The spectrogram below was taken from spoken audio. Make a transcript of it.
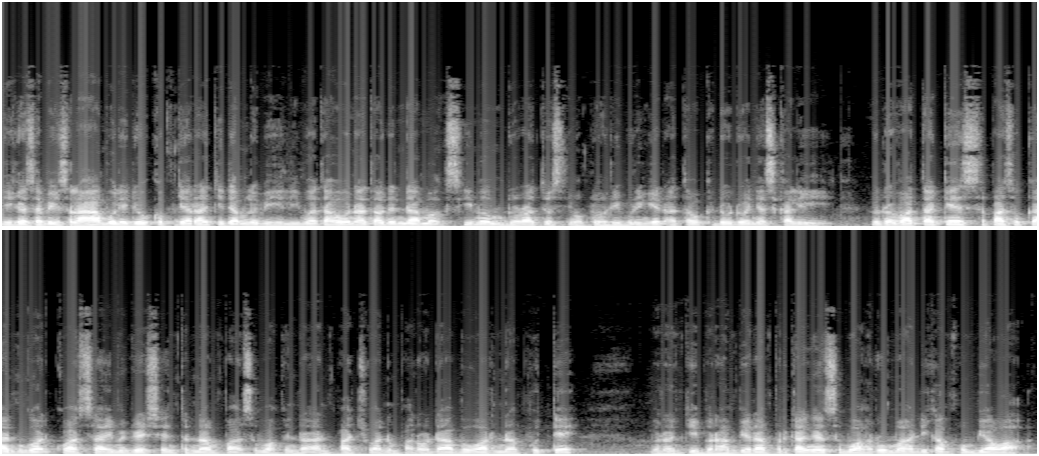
Jika sampai kesalahan, boleh dihukum penjara tidak melebihi 5 tahun atau denda maksimum RM250,000 atau kedua-duanya sekali. Menurut fakta kes, sepasukan penguat kuasa imigresen ternampak sebuah kenderaan pacuan empat roda berwarna putih berhenti berhampiran perkarangan sebuah rumah di kampung Biawak.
